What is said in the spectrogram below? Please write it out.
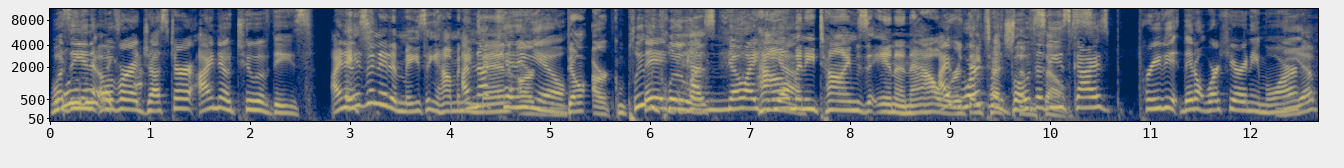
Was he an feel of it? Like, over adjuster? I know two of these. I know. Isn't it amazing how many I'm not men kidding are you. don't are completely They clueless? have no idea. how many times in an hour I've they worked touch with both themselves. of these guys. Previous, they don't work here anymore. Yep.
